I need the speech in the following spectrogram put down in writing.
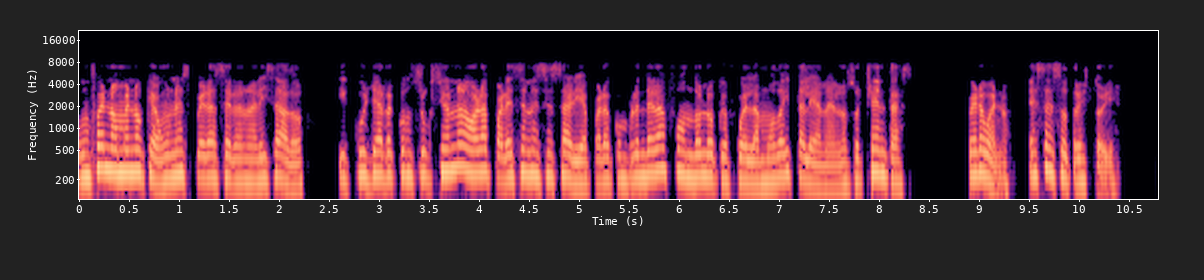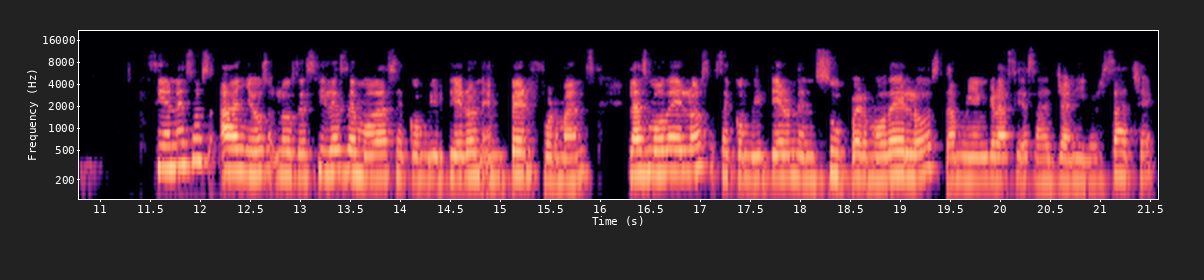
un fenómeno que aún espera ser analizado y cuya reconstrucción ahora parece necesaria para comprender a fondo lo que fue la moda italiana en los ochentas. Pero bueno, esa es otra historia. Si en esos años los desfiles de moda se convirtieron en performance, las modelos se convirtieron en supermodelos, también gracias a Gianni Versace,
